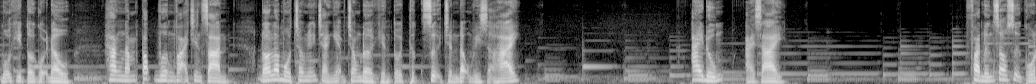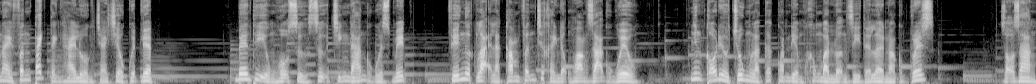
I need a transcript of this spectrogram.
Mỗi khi tôi gội đầu, hàng nắm tóc vương vãi trên sàn. Đó là một trong những trải nghiệm trong đời khiến tôi thực sự chấn động vì sợ hãi. Ai đúng, ai sai. Phản ứng sau sự cố này phân tách thành hai luồng trái chiều quyết liệt. Bên thì ủng hộ xử sự chính đáng của Will Smith, phía ngược lại là căm phẫn trước hành động hoang dã của Will. Nhưng có điều chung là các quan điểm không bàn luận gì tới lời nói của Chris. Rõ ràng,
